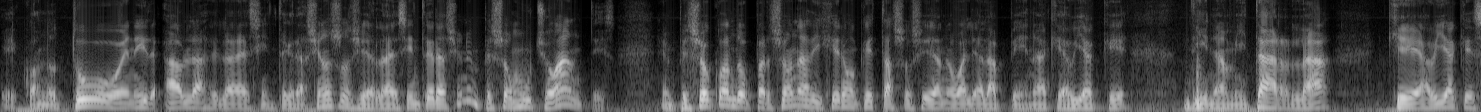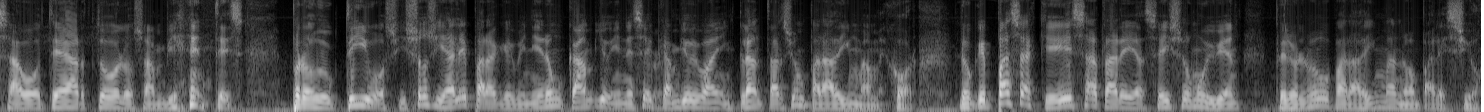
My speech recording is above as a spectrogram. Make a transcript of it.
eh, cuando tú, venir hablas de la desintegración social. La desintegración empezó mucho antes. Empezó cuando personas dijeron que esta sociedad no valía la pena, que había que dinamitarla, que había que sabotear todos los ambientes productivos y sociales para que viniera un cambio y en ese cambio iba a implantarse un paradigma mejor. Lo que pasa es que esa tarea se hizo muy bien, pero el nuevo paradigma no apareció.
